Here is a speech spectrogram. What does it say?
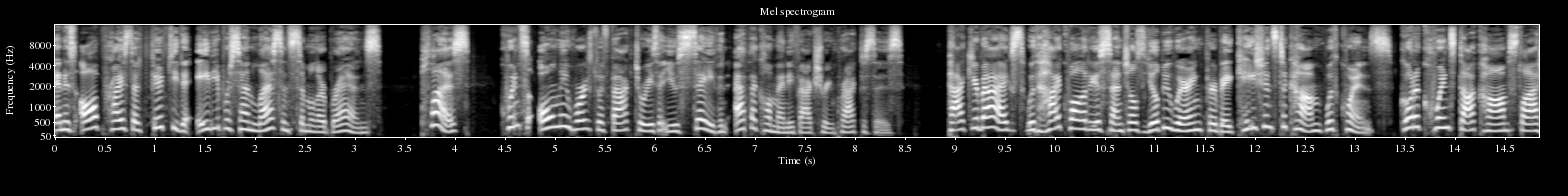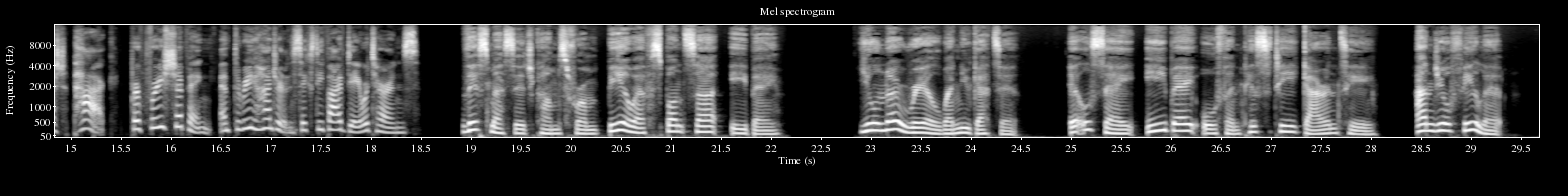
and is all priced at 50 to 80% less than similar brands. Plus, Quince only works with factories that use safe and ethical manufacturing practices. Pack your bags with high-quality essentials you'll be wearing for vacations to come with Quince. Go to quince.com/pack for free shipping and 365-day returns. This message comes from BOF sponsor eBay. You'll know real when you get it. It'll say eBay authenticity guarantee and you'll feel it.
